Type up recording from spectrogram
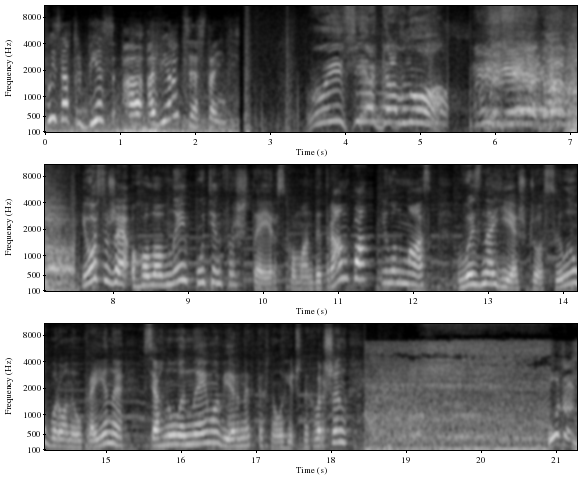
Вы завтра без а, авиации останетесь. Вы все говно! І ось уже головний Путін Ферштеєр з команди Трампа Ілон Маск визнає, що сили оборони України сягнули неймовірних технологічних вершин Вот он,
